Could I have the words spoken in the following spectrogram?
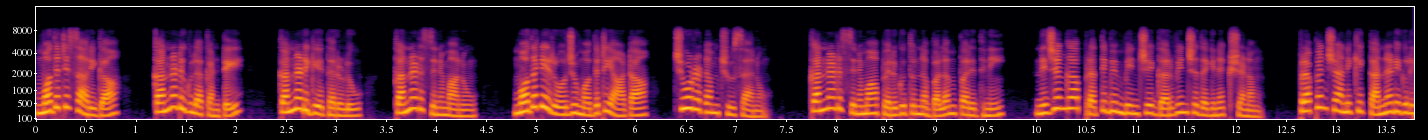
మొదటిసారిగా కన్నడిగుల కంటే కన్నడిగేతరులు కన్నడ సినిమాను మొదటి రోజు మొదటి ఆట చూడటం చూశాను. కన్నడ సినిమా పెరుగుతున్న బలం పరిధిని నిజంగా ప్రతిబింబించే గర్వించదగిన క్షణం. ప్రపంచానికి కన్నడిగులు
